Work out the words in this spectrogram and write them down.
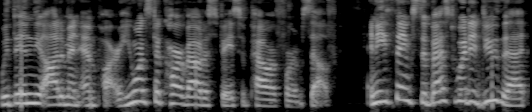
within the Ottoman Empire. He wants to carve out a space of power for himself. And he thinks the best way to do that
